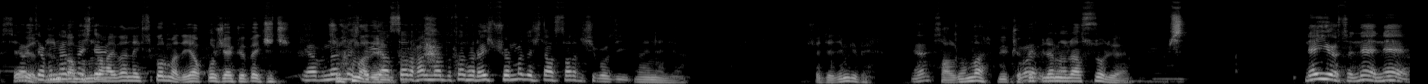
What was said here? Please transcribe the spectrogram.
Seviyoruz. işte Bizim bunların da kapımızda işte- hayvan eksik olmadı. Ya kuş ya köpek hiç. Ya bunlar da Şey işte olmadı bir yani. hastalık almadıktan sonra hiçbir şey olmaz da işte hastalık işi bozuyor. Aynen ya. İşte dediğim gibi. He? Salgın var. Büyük köpek Var, bile var. rahatsız oluyor yani. Ne yiyorsun ne ne?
